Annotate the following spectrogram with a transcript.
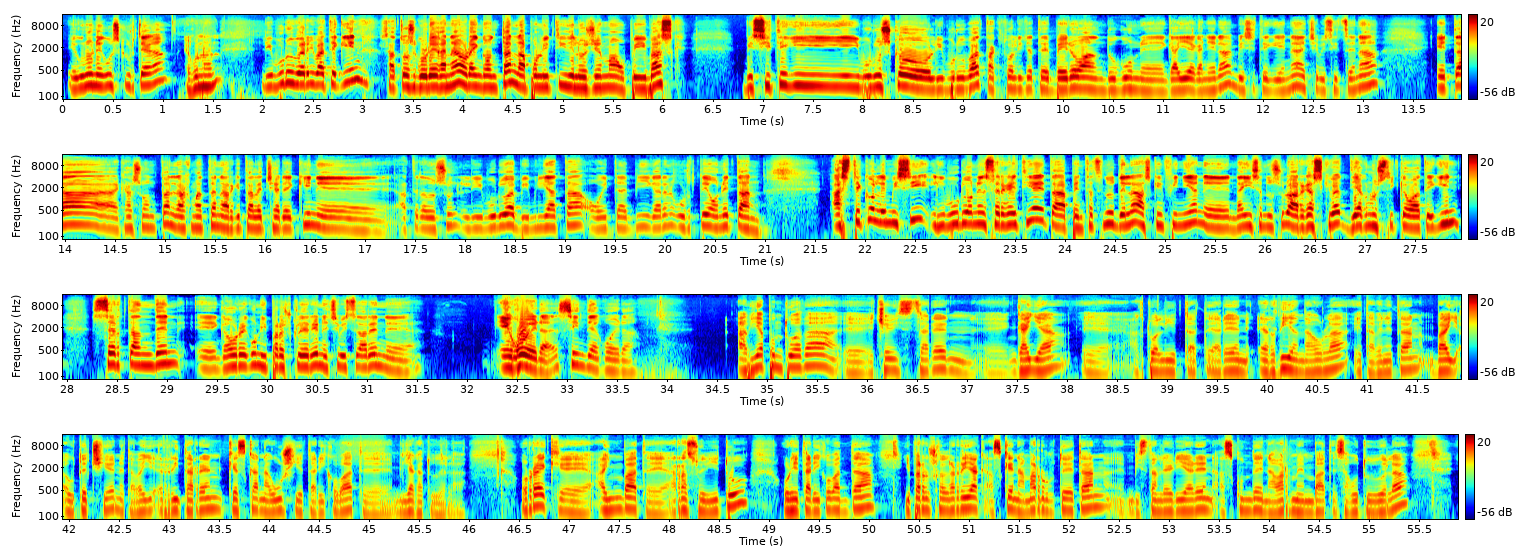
Egunon eguzki urteaga? Egunon. Liburu berri batekin, zatoz gure gana, orain gontan, La Politik de los Gema Opei Bask, bizitegi buruzko liburu bat, aktualitate beroan dugun e, gaia gainera, bizitegiena, etxe bizitzena, eta kasu honetan, lagmatan argitaletxearekin e, atera duzun liburua 2008 garen urte honetan. Azteko lemizi, liburu honen zergaitia eta pentsatzen dut dela, azken finean, e, nahi izan duzula argazki bat, diagnostika bat egin, zertan den e, gaur egun Ipar Euskal Herrian etxe bizitzaren e, egoera, eh? zein da egoera? Abia puntua da e, etxe bizitzaren e, gaia e, aktualitatearen erdian daula eta benetan bai autetxien eta bai herritarren kezka nagusietariko bat e, bilakatu dela. Horrek e, hainbat e, arrazoi ditu, horietariko bat da Ipar Euskal Herriak azken hamar urteetan biztanleriaren azkunde nabarmen bat ezagutu duela,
